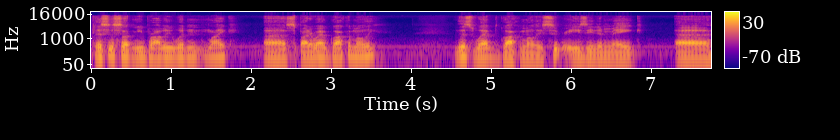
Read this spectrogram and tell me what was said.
This is something you probably wouldn't like. Uh, spiderweb guacamole. This webbed guacamole is super easy to make. Uh,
